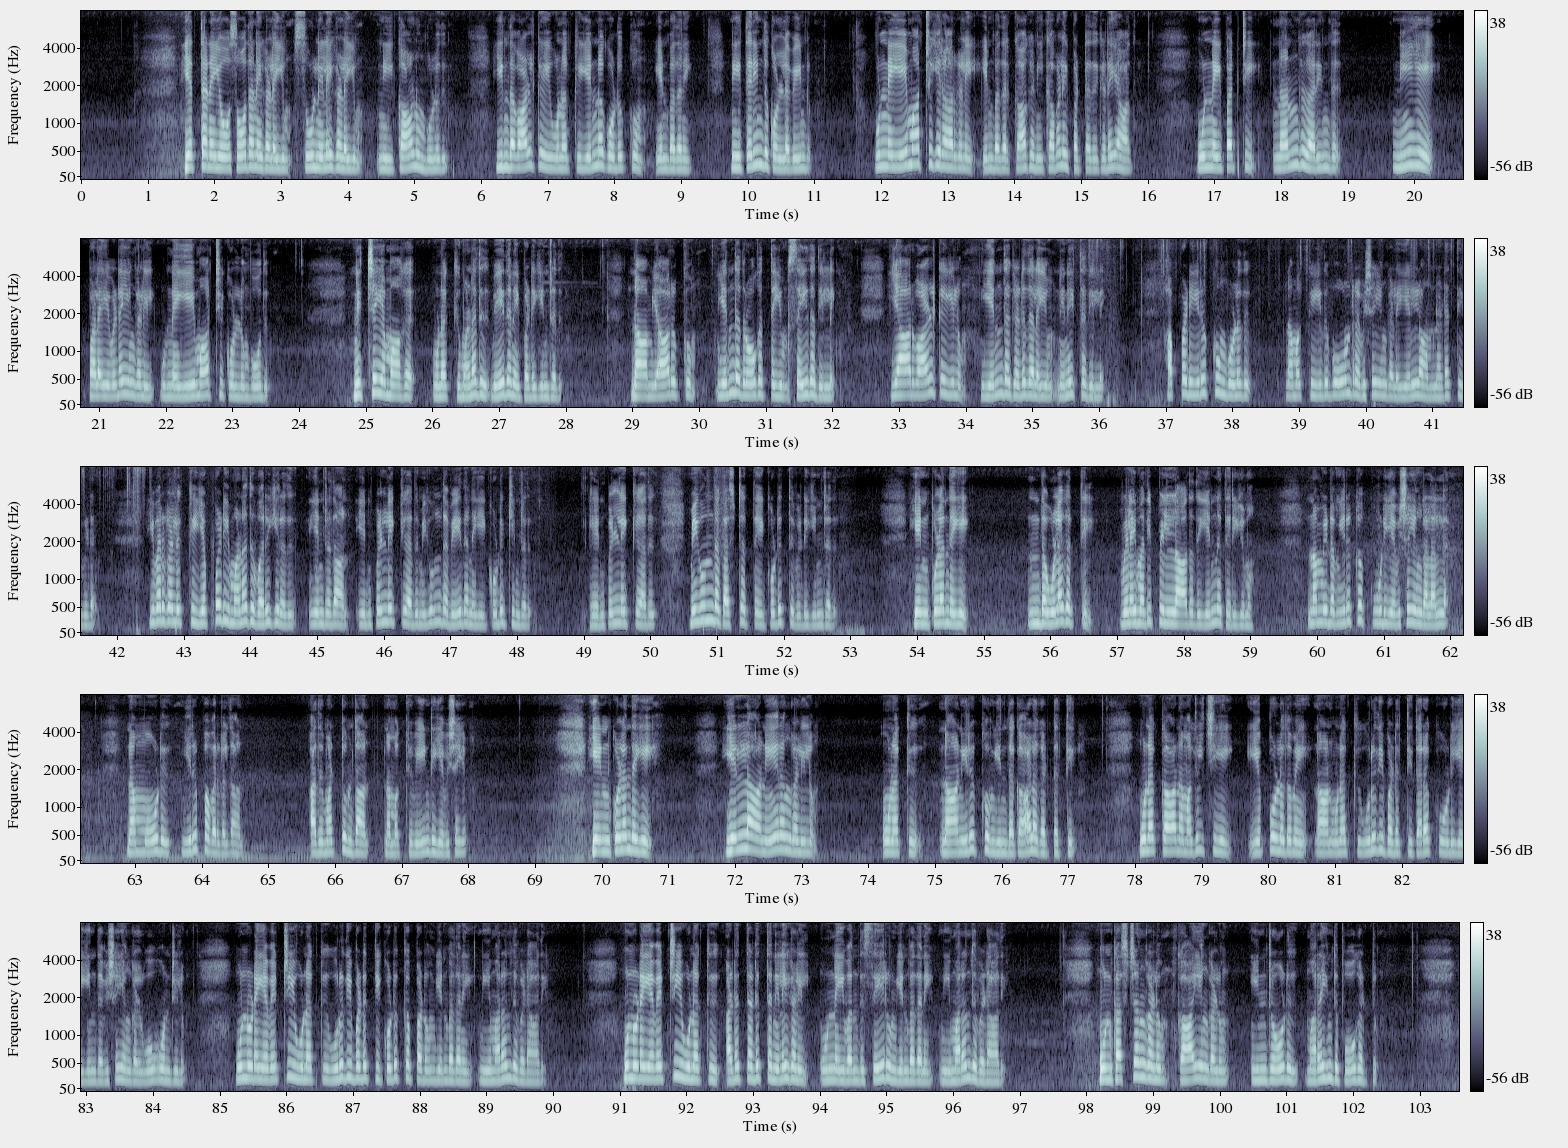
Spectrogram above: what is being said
எத்தனையோ சோதனைகளையும் சூழ்நிலைகளையும் நீ காணும் பொழுது இந்த வாழ்க்கை உனக்கு என்ன கொடுக்கும் என்பதனை நீ தெரிந்து கொள்ள வேண்டும். உன்னை ஏமாற்றுகிறார்களே என்பதற்காக நீ கவலைப்பட்டது கிடையாது. உன்னை பற்றி நன்கு அறிந்து நீயே பழைய விடயங்களில் உன்னை ஏமாற்றி கொள்ளும்போது நிச்சயமாக உனக்கு மனது வேதனைப்படுகின்றது. நாம் யாருக்கும் எந்த துரோகத்தையும் செய்ததில்லை. யார் வாழ்க்கையிலும் எந்த கெடுதலையும் நினைத்ததில்லை. அப்படி இருக்கும் பொழுது நமக்கு இது போன்ற விஷயங்களை எல்லாம் நடத்திவிட இவர்களுக்கு எப்படி மனது வருகிறது என்றுதான் என் பிள்ளைக்கு அது மிகுந்த வேதனையை கொடுக்கின்றது. என் பிள்ளைக்கு அது மிகுந்த கஷ்டத்தை கொடுத்து விடுகின்றது. என் குழந்தையே இந்த உலகத்தில் விலை மதிப்பில்லாதது என்ன தெரியுமா? நம்மிடம் இருக்கக்கூடிய விஷயங்கள் அல்ல. நம்மோடு இருப்பவர்கள்தான். அது மட்டும்தான் நமக்கு வேண்டிய விஷயம். என் குழந்தையே எல்லா நேரங்களிலும் உனக்கு நான் இருக்கும் இந்த காலகட்டத்தில் உனக்கான மகிழ்ச்சியை எப்பொழுதுமே நான் உனக்கு உறுதிப்படுத்தி தரக்கூடிய இந்த விஷயங்கள் ஒவ்வொன்றிலும். உன்னுடைய வெற்றி உனக்கு உறுதிப்படுத்தி கொடுக்கப்படும் என்பதனை நீ மறந்து விடாதே. உன்னுடைய வெற்றி உனக்கு அடுத்தடுத்த நிலைகளில் உன்னை வந்து சேரும் என்பதனை நீ மறந்து விடாதே. உன் கஷ்டங்களும் காயங்களும் இன்றோடு மறைந்து போகட்டும்.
